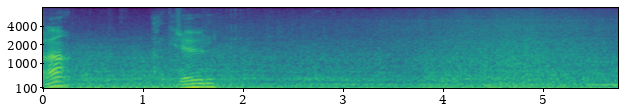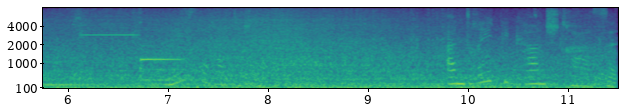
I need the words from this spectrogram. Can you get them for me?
Voilà. Dankeschön. André Straße.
